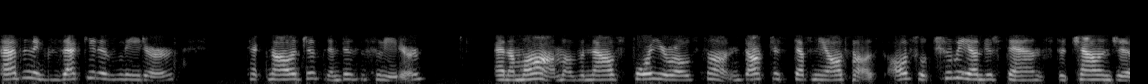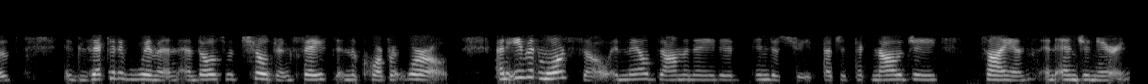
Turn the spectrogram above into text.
As an executive leader, technologist, and business leader, and a mom of a now four year old son, Dr. Stephanie Althouse also truly understands the challenges executive women and those with children face in the corporate world, and even more so in male dominated industries such as technology, science, and engineering.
